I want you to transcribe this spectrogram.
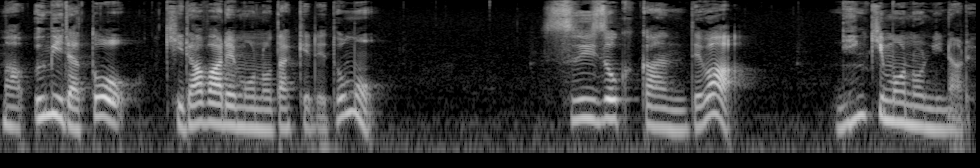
まあ海だと嫌われ者だけれども水族館では人気者になる。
